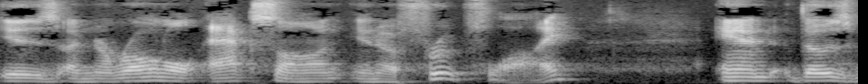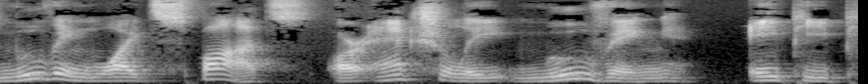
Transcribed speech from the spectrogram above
is a neuronal axon in a fruit fly. And those moving white spots are actually moving APP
